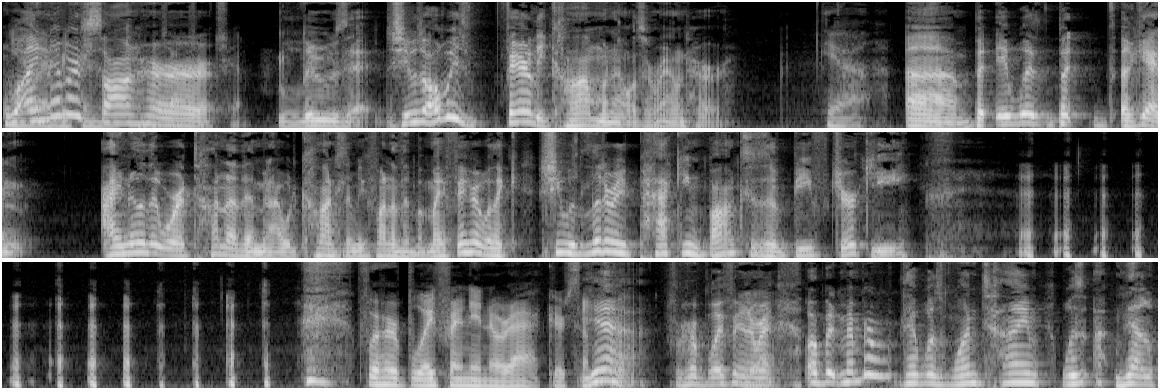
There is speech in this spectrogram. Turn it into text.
Well, know, I never saw that came with that her lose it. She was always fairly calm when I was around her. Yeah. Um, but it was, but again, I know there were a ton of them, and I would constantly make fun of them. But my favorite was like she was literally packing boxes of beef jerky. For her boyfriend in Iraq or something. Yeah, for her boyfriend. Yeah. around. Oh, but remember there was one time was uh, now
